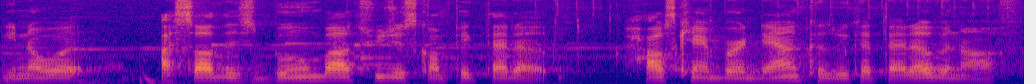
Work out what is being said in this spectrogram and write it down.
You know what? I saw this boom box. We just gonna pick that up. House can't burn down because we cut that oven off.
